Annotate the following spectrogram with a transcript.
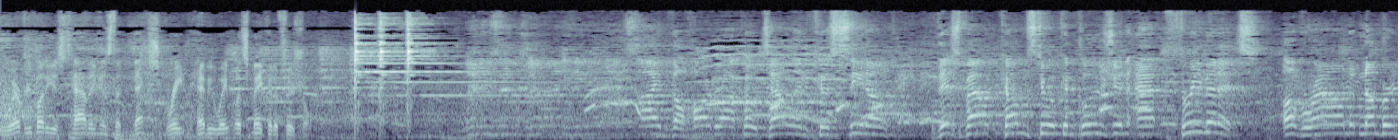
who everybody is touting as the next great heavyweight. Let's make it official. Inside the Hard Rock Hotel and Casino, this bout comes to a conclusion at three minutes of round number two.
